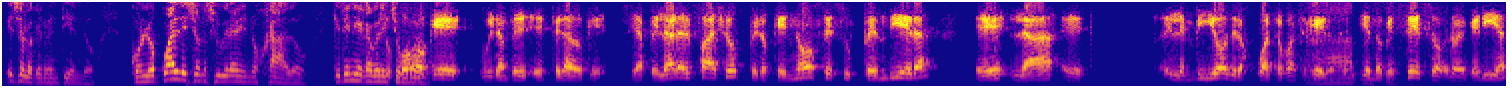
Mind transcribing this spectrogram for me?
Eso es lo que no entiendo. Con lo cual ellos no se hubieran enojado. ¿Qué tenía que haber hecho Moró? Supongo que hubieran esperado que se apelara el fallo, pero que no se suspendiera eh, la... Eh, el envío de los cuatro consejeros. Ah, Entiendo que es eso lo que querían.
